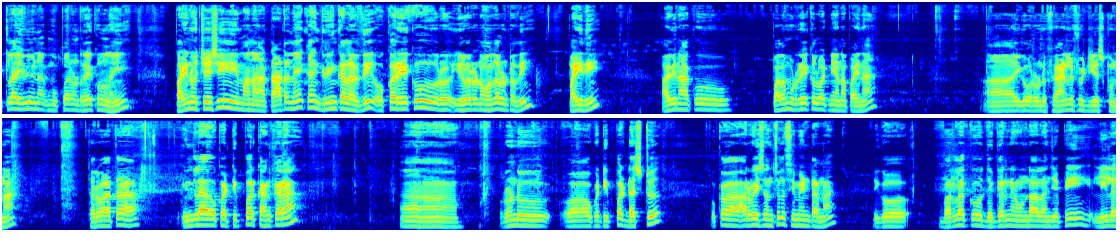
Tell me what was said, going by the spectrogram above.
ఇట్లా ఇవి నాకు ముప్పై రెండు రేకులు ఉన్నాయి. పైన వచ్చేసి మన టాటానే కానీ గ్రీన్ కలర్ది. ఒక రేకు ఇరవై రెండు వందలు ఉంటుంది పైది. అవి నాకు పదమూడు రేకులు పట్టినాయి అన్న పైన. ఇక రెండు ఫ్యాన్లు ఫిట్ చేసుకున్నా. తర్వాత ఇంట్లో ఒక టిప్పర్ కంకర రెండు ఒక టిప్పర్ డస్ట్ ఒక అరవై సంచుల సిమెంట్ అన్న. ఇగో బర్లకు దగ్గరనే ఉండాలని చెప్పి లీల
